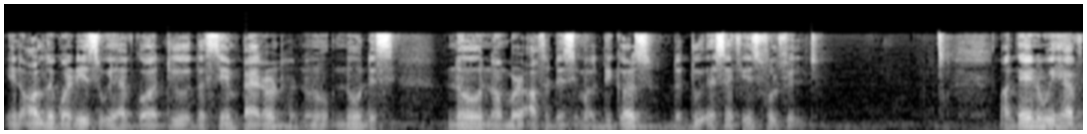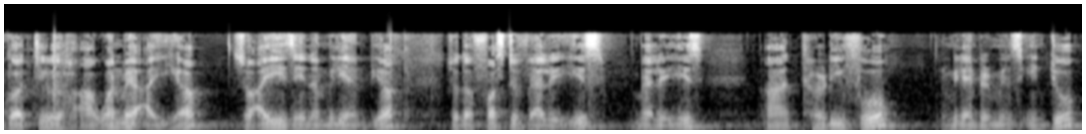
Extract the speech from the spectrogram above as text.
in all the quantities we have got to the same pattern. No no this no number after decimal because the 2sf is fulfilled. And then we have got to uh, 1 by i here. So i is in a milliampere. So the first value is value is uh, 34 milliampere means into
